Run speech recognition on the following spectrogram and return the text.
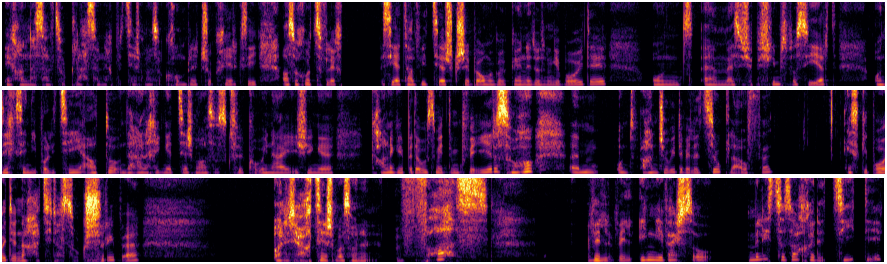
ich habe das halt so gelesen und ich war zuerst mal so komplett schockiert. Gewesen. Also kurz vielleicht, sie hat halt wie zuerst geschrieben, oh mein Gott, geh nicht aus dem Gebäude und ähm, es ist etwas Schlimmes passiert und ich sehe die Polizeiauto und dann habe ich irgendwie zuerst mal so das Gefühl, oh nein, ist irgendwie, kann ich aus mit dem Gewehr so ähm, und habe schon wieder zurücklaufen ins Gebäude und dann hat sie das so geschrieben. Und ich dachte zuerst mal so einen, was? Weil, weil irgendwie, weißt du, so, man liest so Sachen in der Zeitung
